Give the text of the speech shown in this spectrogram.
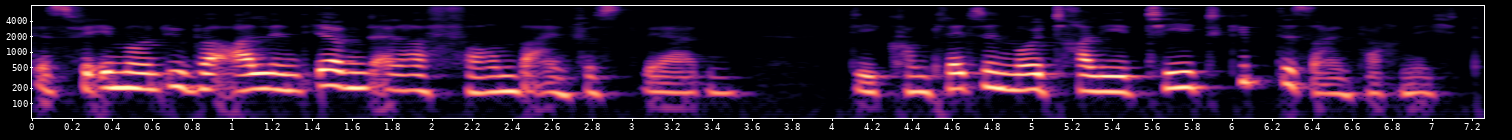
dass wir immer und überall in irgendeiner Form beeinflusst werden. Die komplette Neutralität gibt es einfach nicht.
